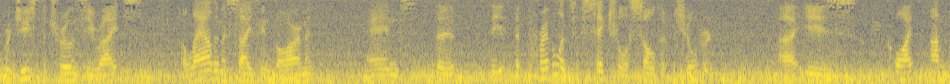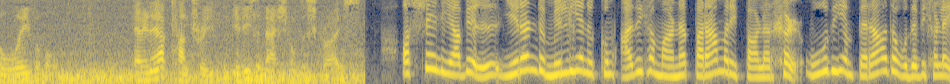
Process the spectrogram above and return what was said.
reduce the truancy rates, allow them a safe environment. And the, the, the prevalence of sexual assault of children uh, is quite unbelievable. And in our country, it is a national disgrace. ஆஸ்திரேலியாவில் இரண்டு மில்லியனுக்கும் அதிகமான பராமரிப்பாளர்கள் ஊதியம் பெறாத உதவிகளை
